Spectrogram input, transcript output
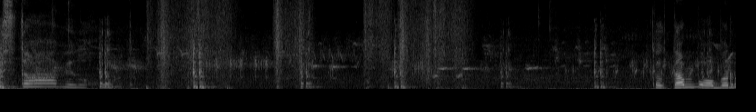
Ось там він ходить. Так, там бобр.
